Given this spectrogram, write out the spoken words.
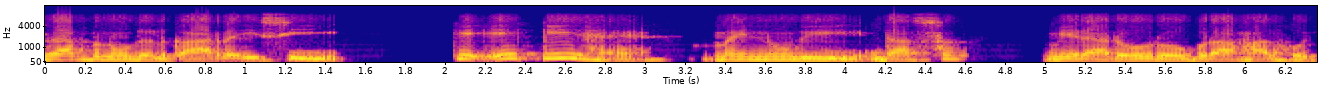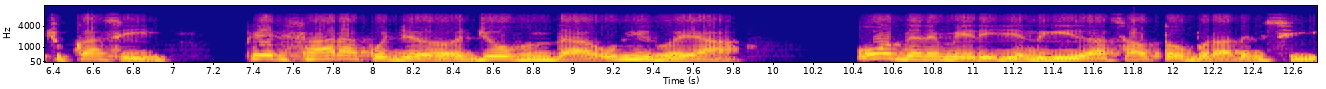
ਰੱਬ ਨੂੰ ਲਲਕਾਰ ਰਹੀ ਸੀ ਕਿ ਇਹ ਕੀ ਹੈ? ਮੈਨੂੰ ਵੀ ਦੱਸ, ਮੇਰਾ ਰੋ ਰੋ ਬੁਰਾ ਹਾਲ ਹੋ ਚੁੱਕਾ ਸੀ। ਫਿਰ ਸਾਰਾ ਕੁਝ ਜੋ ਹੁੰਦਾ ਉਹੀ ਹੋਇਆ। ਉਹ ਦਿਨ ਮੇਰੀ ਜ਼ਿੰਦਗੀ ਦਾ ਸਭ ਤੋਂ ਬੁਰਾ ਦਿਨ ਸੀ।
